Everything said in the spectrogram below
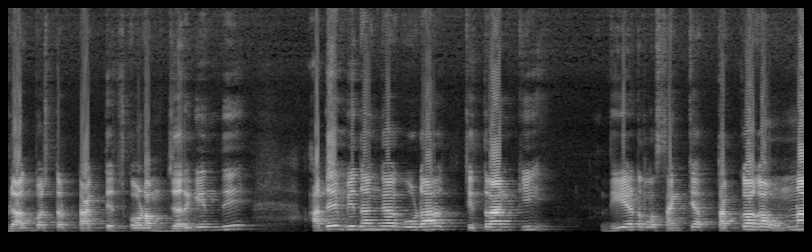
బ్లాక్ బస్టర్ టాక్ తెచ్చుకోవడం జరిగింది. అదే విధంగా కూడా చిత్రానికి థియేటర్ల సంఖ్య తక్కువగా ఉన్నా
